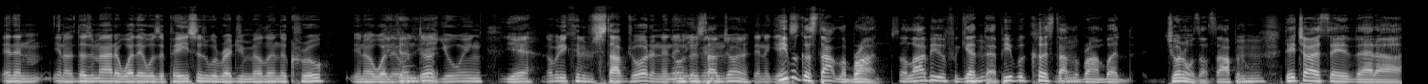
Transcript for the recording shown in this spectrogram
and then you know it doesn't matter whether it was the Pacers with Reggie Miller and the crew. You know whether it was do it. Ewing. Yeah. Nobody could stop Jordan. And No then could stop Jordan. Then against, people could stop LeBron. So a lot of people forget Mm-hmm. that. People could stop LeBron, but Jordan was unstoppable. They try to say that uh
